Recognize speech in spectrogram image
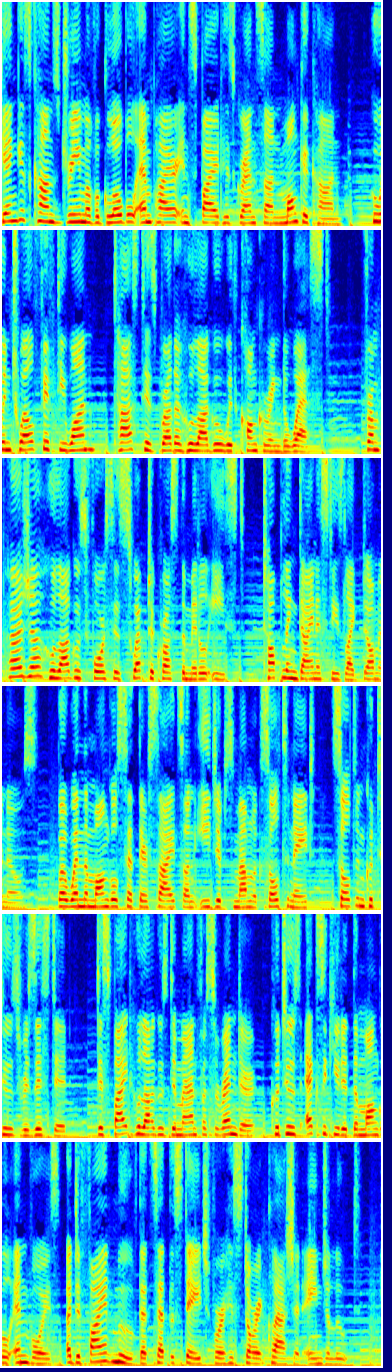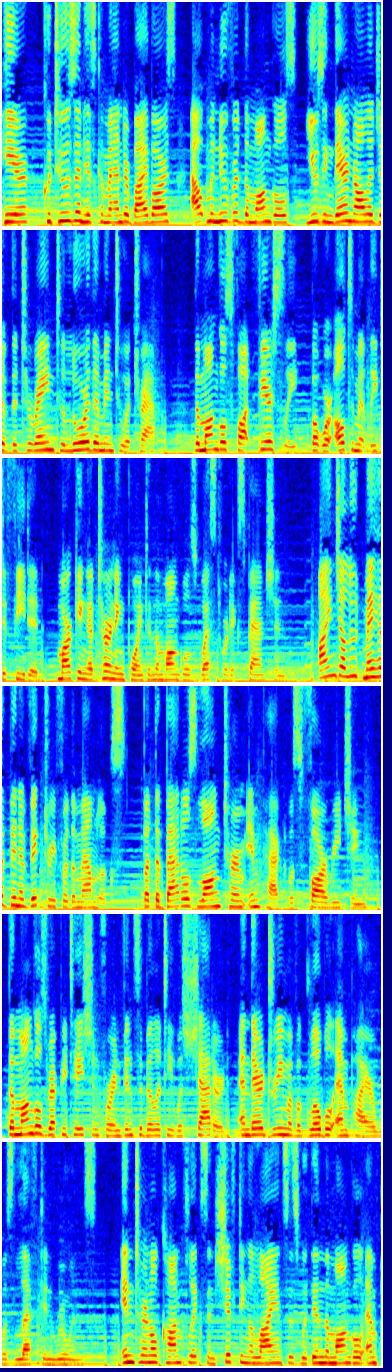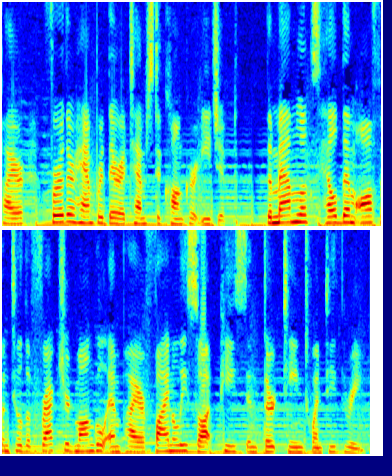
Genghis Khan's dream of a global empire inspired his grandson Möngke Khan, who in 1251 tasked his brother Hulagu with conquering the west. From Persia, Hulagu's forces swept across the Middle East, toppling dynasties like dominoes. But when the Mongols set their sights on Egypt's Mamluk Sultanate, Sultan Qutuz resisted. Despite Hulagu's demand for surrender, Qutuz executed the Mongol envoys, a defiant move that set the stage for a historic clash at Ain Jalut. Here, Qutuz and his commander Baibars outmaneuvered the Mongols, using their knowledge of the terrain to lure them into a trap. The Mongols fought fiercely, but were ultimately defeated, marking a turning point in the Mongols' westward expansion. Ain Jalut may have been a victory for the Mamluks, but the battle's long-term impact was far-reaching. The Mongols' reputation for invincibility was shattered, and their dream of a global empire was left in ruins. Internal conflicts and shifting alliances within the Mongol Empire further hampered their attempts to conquer Egypt. The Mamluks held them off until the fractured Mongol Empire finally sought peace in 1323.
